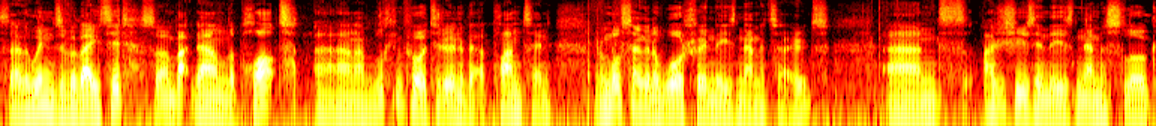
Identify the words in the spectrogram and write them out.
So the winds have abated, so I'm back down the plot and I'm looking forward to doing a bit of planting. And I'm also going to water in these nematodes and I'm just using these Nemaslug.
